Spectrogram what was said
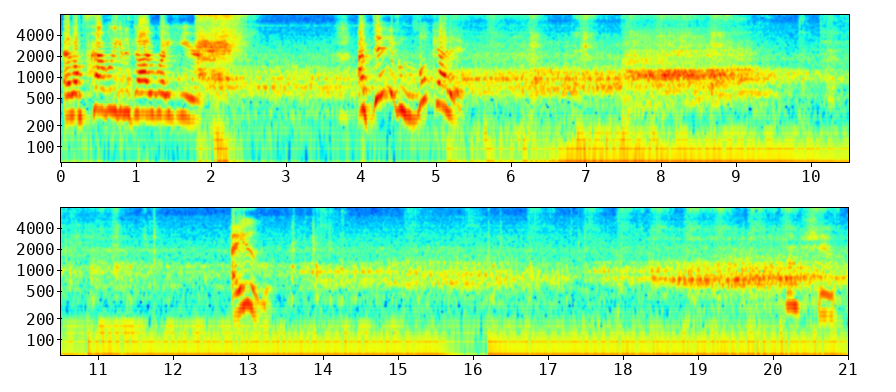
And I'm probably gonna die right here. I didn't even look at it. Ayoo. Oh shoot.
